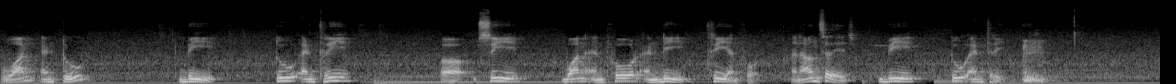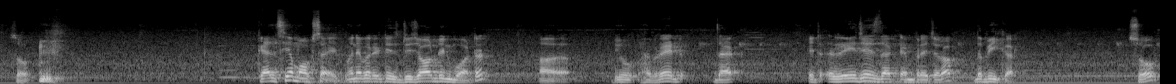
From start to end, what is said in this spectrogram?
1 and 2, B, 2 and 3, uh, C, 1 and 4, and D, 3 and 4. And answer is B, 2 and 3. so, calcium oxide, whenever it is dissolved in water, uh, you have read that it raises the temperature of the beaker. So,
